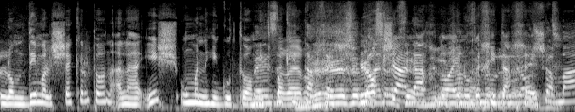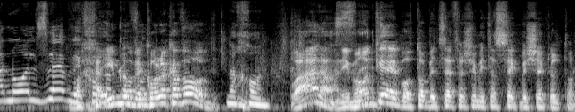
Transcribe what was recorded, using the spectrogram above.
לומדים על שקלטון, על האיש ומנהיגותו, באיזה מתברר. כיתה ח'? באיזה לא כשאנחנו לא היינו שמענו בכיתה על זה. לא ח'. שמענו על זה, וכל בחיים לא, הכבוד. וכל הכבוד. נכון. וואלה, אני מאוד גאה באותו בית ספר שמתעסק בשקלטון.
